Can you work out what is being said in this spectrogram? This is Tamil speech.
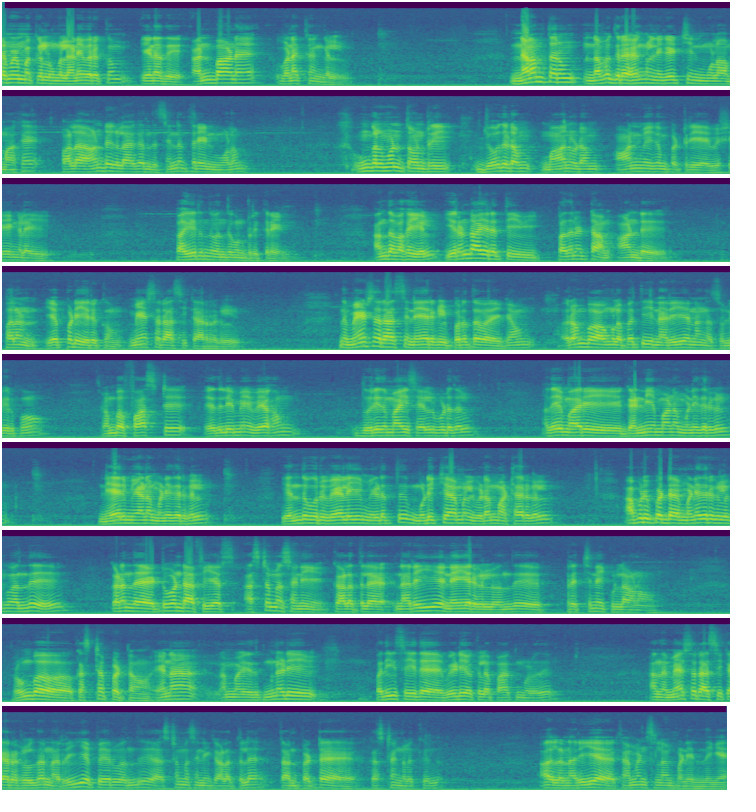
தமிழ் மக்கள் உங்கள் அனைவருக்கும் எனது அன்பான வணக்கங்கள். நலம் தரும் நவகிரகங்கள் நிகழ்ச்சியின் மூலமாக பல ஆண்டுகளாக இந்த சின்னத்திரையின் மூலம் உங்கள் முன் தோன்றி ஜோதிடம் மானுடம் ஆன்மீகம் பற்றிய விஷயங்களை பகிர்ந்து வந்து கொண்டிருக்கிறேன். அந்த வகையில் இரண்டாயிரத்தி பதினெட்டாம் ஆண்டு பலன் எப்படி இருக்கும்? மேச ராசிக்காரர்கள் இந்த மேஷ ராசி நேயர்கள் பொறுத்த வரைக்கும் ரொம்ப அவங்கள பற்றி நிறைய நாங்கள் சொல்லியிருக்கோம். ரொம்ப ஃபாஸ்ட்டு எதுலேயுமே வேகம் துரிதமாய் செயல்படுதல். அதே மாதிரி கண்ணியமான மனிதர்கள் நேர்மையான மனிதர்கள் எந்த ஒரு வேலையும் எடுத்து முடிக்காமல் விடமாட்டார்கள். அப்படிப்பட்ட மனிதர்களுக்கு வந்து கடந்த டூ அண்ட் ஆஃப் இயர்ஸ் அஷ்டம சனி காலத்தில் நிறைய நேயர்கள் வந்து பிரச்சனைக்குள்ளானோம். ரொம்ப கஷ்டப்பட்டோம். ஏன்னா நம்ம இதுக்கு முன்னாடி பதிவு செய்த வீடியோக்களை பார்க்கும்பொழுது அந்த மேச ராசிக்காரர்கள் தான் நிறைய பேர் வந்து அஷ்டமசனி காலத்தில் தான் பட்ட கஷ்டங்களுக்கு அதில் நிறைய கமெண்ட்ஸ்லாம் பண்ணியிருந்தீங்க.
